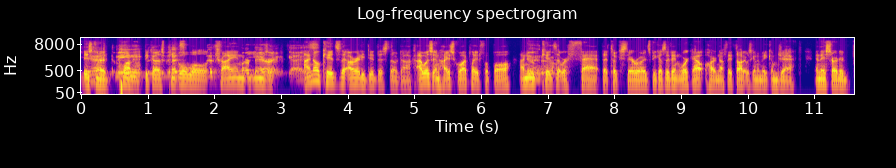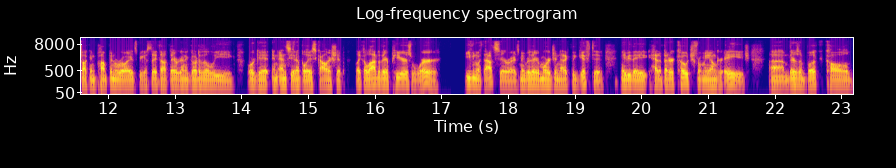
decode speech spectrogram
is Yeah, going to I mean, plummet because people will try and use it. guys. I know kids that already did this though, Doc. I was in high school. I played football. I knew I kids that were fat that took steroids because they didn't work out hard enough. They thought it was going to make them jacked, and they started fucking pumping roids because they thought they were going to go to the league or get an NCAA scholarship, like a lot of their peers were, even without steroids. Maybe they were more genetically gifted. Maybe they had a better coach from a younger age. Um, there's a book called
